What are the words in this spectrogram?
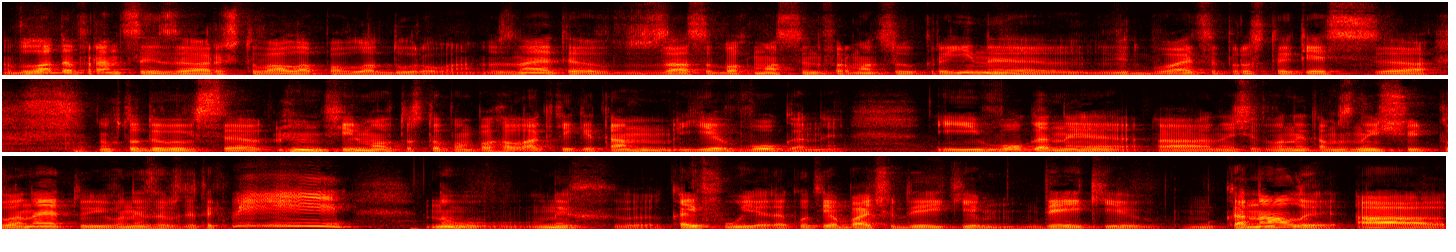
Влада Франції заарештувала Павла Дурова. Ви знаєте, в засобах масової інформації України відбувається просто якесь. е, Ну, хто дивився фільм Автостопом по галактиці, там є вогани. І вогани, значить, вони там знищують планету, і вони завжди так. Ну, у них е, кайфує. Так от я бачу деякі, деякі канали, а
